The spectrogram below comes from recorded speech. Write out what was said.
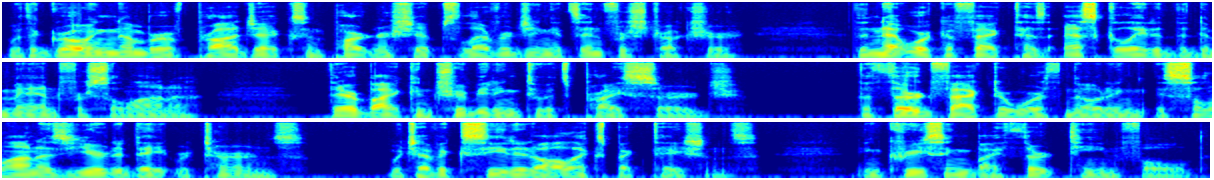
With a growing number of projects and partnerships leveraging its infrastructure, the network effect has escalated the demand for Solana, thereby contributing to its price surge. The third factor worth noting is Solana's year to date returns, which have exceeded all expectations, increasing by 13 fold.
